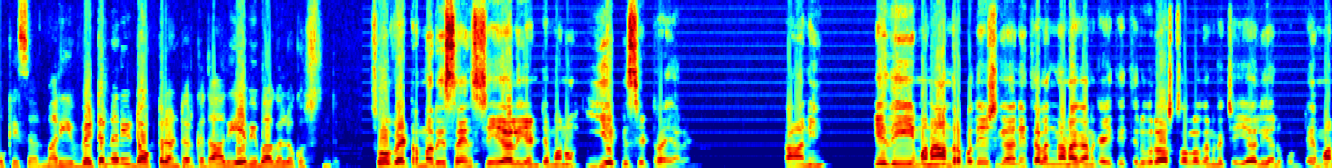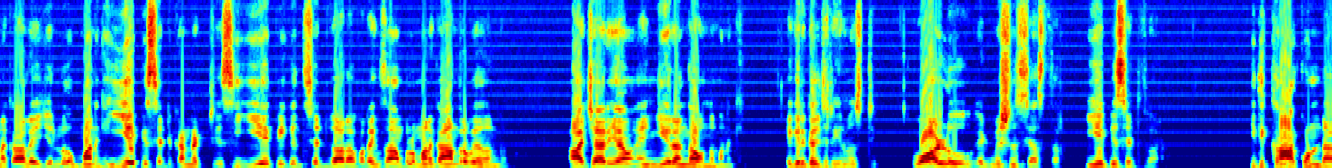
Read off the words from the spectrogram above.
ఓకే సార్ మరి వెటర్నరీ డాక్టర్ అంటారు కదా అది ఏ విభాగంలోకి వస్తుంది? సో వెటర్నరీ సైన్స్ చేయాలి అంటే మనం ఈఏపి సెట్ రాయాలండి. కానీ ఇది మన ఆంధ్రప్రదేశ్ కానీ తెలంగాణ కనుక అయితే తెలుగు రాష్ట్రాల్లో కనుక చేయాలి అనుకుంటే మన కాలేజీల్లో మనకి ఈఏపి సెట్ కండక్ట్ చేసి ఈఏపి సెట్ ద్వారా ఫర్ ఎగ్జాంపుల్ మనకి ఆంధ్రప్రదేశ్ ఆచార్య ఎన్జీ రంగా ఉంది మనకి అగ్రికల్చర్ యూనివర్సిటీ. వాళ్ళు అడ్మిషన్స్ చేస్తారు ఈఏపి సెట్ ద్వారా. ఇది కాకుండా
